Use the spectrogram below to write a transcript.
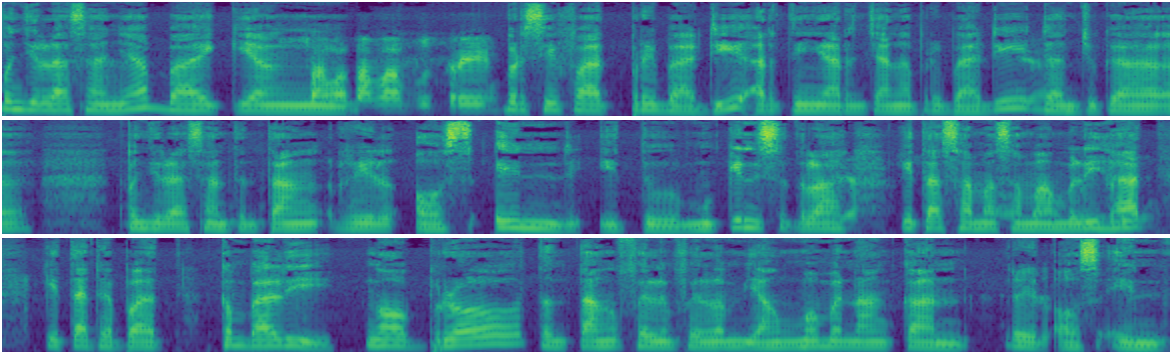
Penjelasannya baik yang Sama-sama, Bu Sri. bersifat pribadi artinya rencana pribadi ya. dan juga penjelasan tentang real os in itu. Mungkin setelah ya. kita sama-sama melihat kita dapat kembali ngobrol tentang film-film yang memenangkan real os in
